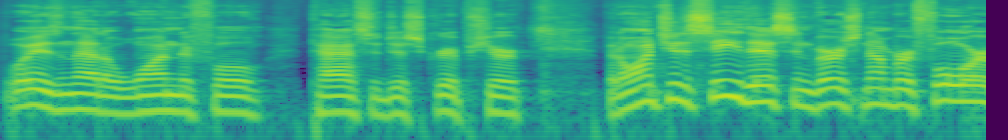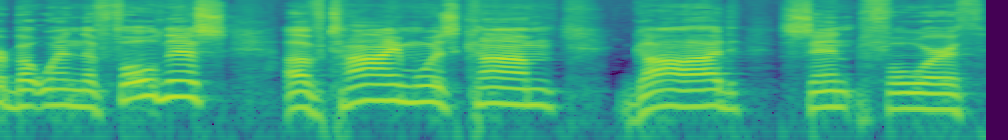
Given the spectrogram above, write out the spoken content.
Boy, isn't that a wonderful passage of Scripture? But I want you to see this in verse number four. But when the fullness of time was come, God sent forth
